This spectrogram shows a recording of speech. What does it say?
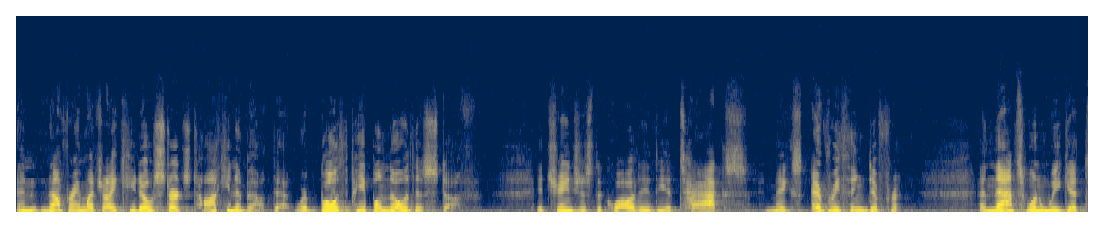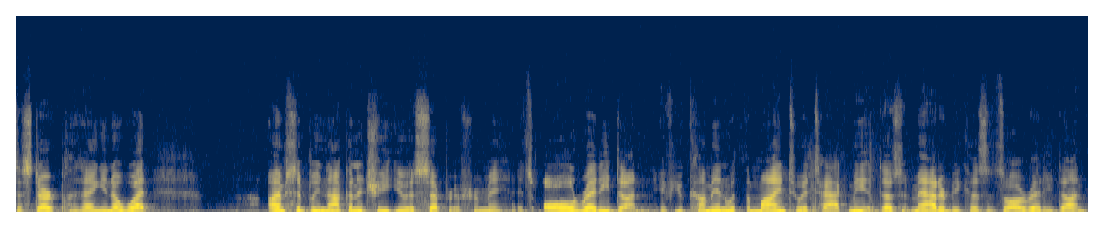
And not very much Aikido starts talking about that, where both people know this stuff. It changes the quality of the attacks, it makes everything different. And that's when we get to start saying, you know what? I'm simply not going to treat you as separate from me. It's already done. If you come in with the mind to attack me, it doesn't matter because it's already done.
